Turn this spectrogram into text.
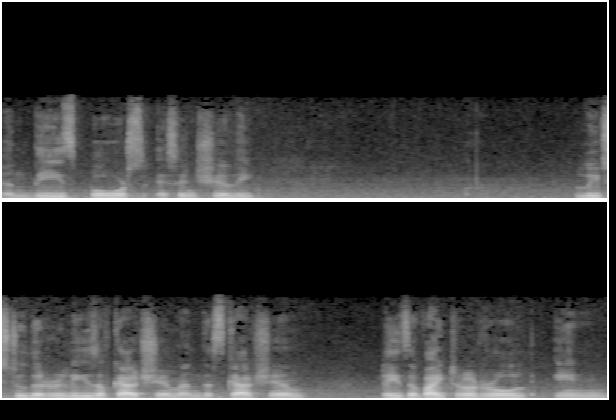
and these pores essentially leads to the release of calcium and this calcium plays a vital role in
